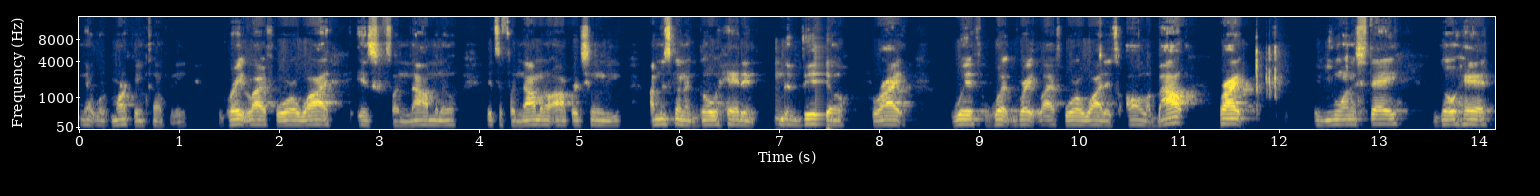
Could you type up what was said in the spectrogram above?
network marketing company. Great Life Worldwide is phenomenal. It's a phenomenal opportunity. I'm just gonna go ahead and end the video right with what Great Life Worldwide is all about, right? If you want to stay, go ahead,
